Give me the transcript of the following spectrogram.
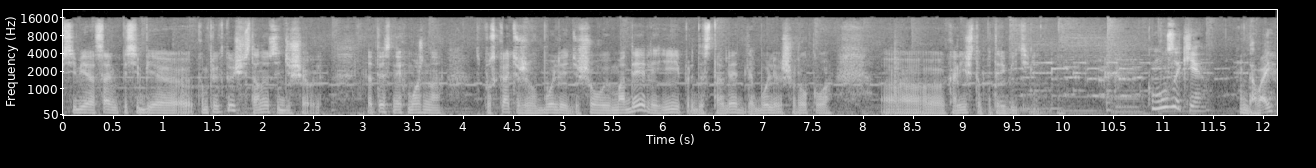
себе, сами по себе комплектующие становятся дешевле. Соответственно, их можно спускать уже в более дешевые модели и предоставлять для более широкого э, количества потребителей. К музыке? Давай.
